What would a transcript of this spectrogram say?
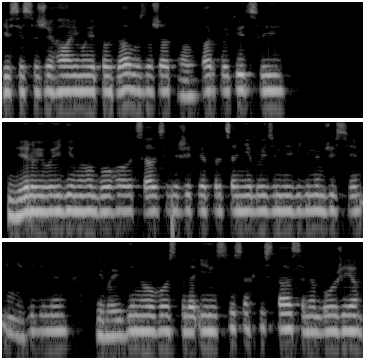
и все сожигаемые тогда возложат на алтарь Твой Тельцы. Верую во единого Бога, Отца, Вседержителя Творца неба и земли, видимым же всем и невидимым, и во единого Господа Иисуса Христа, Сына Божия,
